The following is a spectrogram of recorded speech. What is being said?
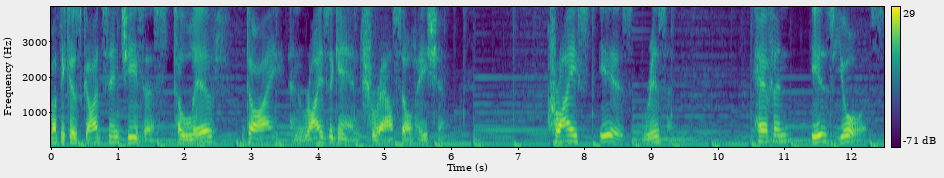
but because God sent Jesus to live, die, and rise again for our salvation. Christ is risen. Heaven is yours.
